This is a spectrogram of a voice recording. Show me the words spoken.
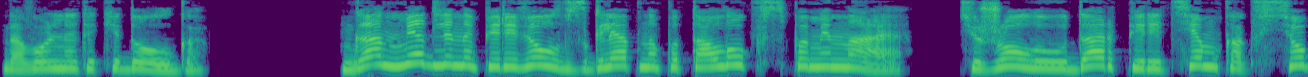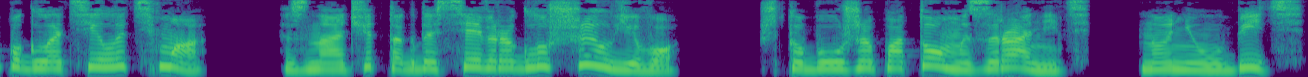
довольно-таки долго. Ган медленно перевел взгляд на потолок, вспоминая. Тяжелый удар перед тем, как все поглотила тьма. Значит, тогда Север оглушил его, чтобы уже потом изранить, но не убить.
